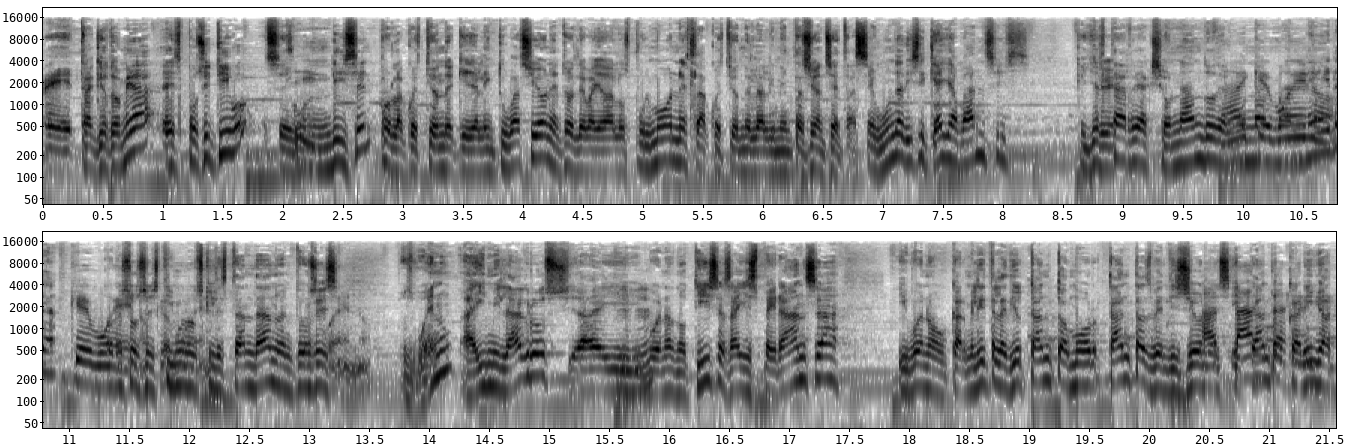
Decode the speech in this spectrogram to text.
eh, traqueotomía es positivo, según dicen, por la cuestión de que ya la intubación, entonces le va a ayudar a los pulmones, la cuestión de la alimentación, etcétera. Segunda dice que hay avances, que ya Sí. está reaccionando de Ay, alguna qué bueno, manera qué con esos estímulos bueno. que le están dando. Entonces, pues bueno, hay milagros, hay buenas noticias, hay esperanza. Y bueno, Carmelita le dio tanto amor, tantas bendiciones y tanto cariño gente. a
